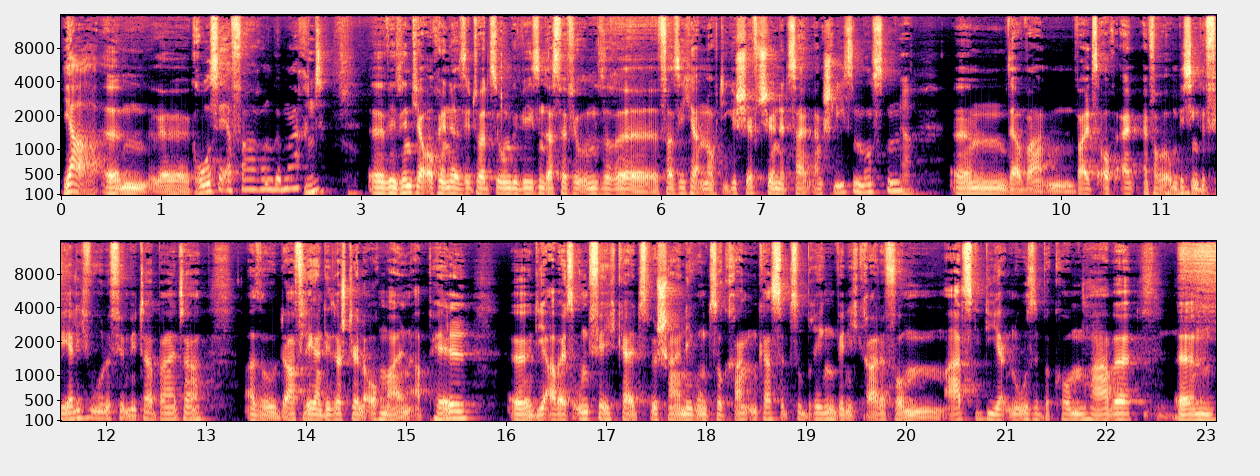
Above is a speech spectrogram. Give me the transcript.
Ja, ähm, äh, große Erfahrungen gemacht. Mhm. Äh, wir sind ja auch in der Situation gewesen, dass wir für unsere Versicherten noch die Geschäftsstellen eine Zeit lang schließen mussten. Ja. Ähm, da war, weil es auch einfach ein bisschen gefährlich wurde für Mitarbeiter. Also da pflege an dieser Stelle auch mal ein Appell die Arbeitsunfähigkeitsbescheinigung zur Krankenkasse zu bringen, wenn ich gerade vom Arzt die Diagnose bekommen habe, ähm,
